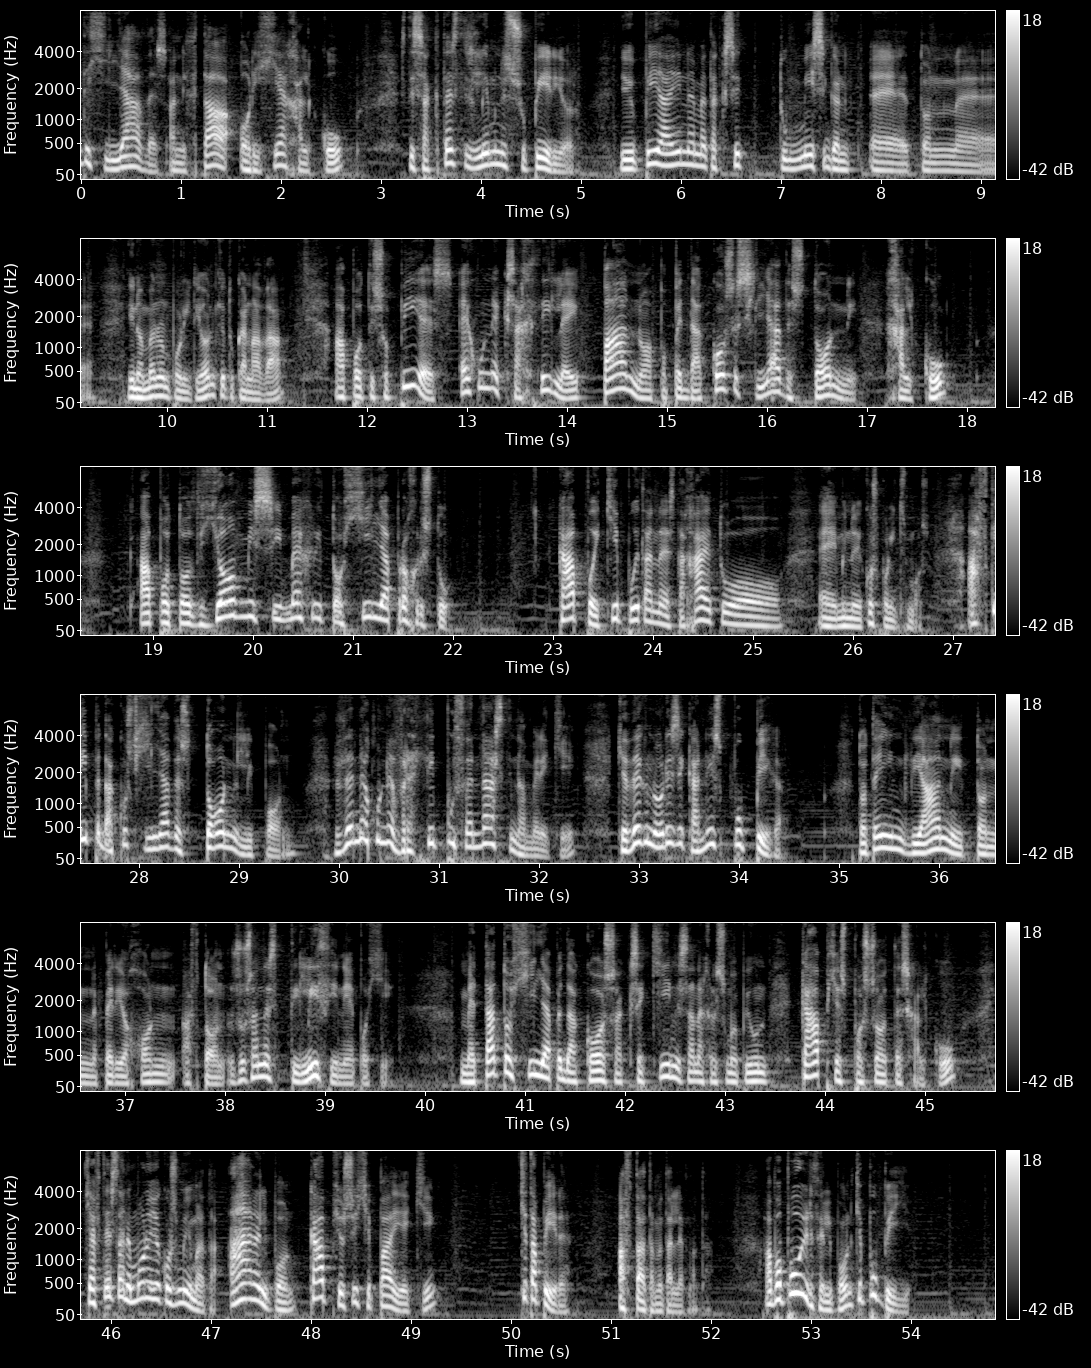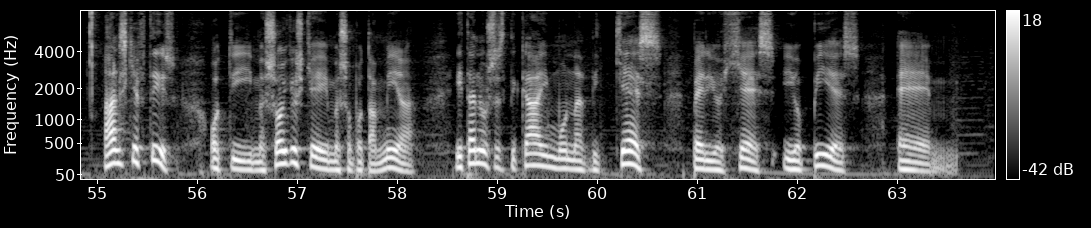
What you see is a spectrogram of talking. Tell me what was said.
ανοιχτά ορυχεία χαλκού στις ακτές της λίμνης Superior, η οποία είναι μεταξύ του Μίσιγκαν ε, των ε, Ηνωμένων Πολιτειών και του Καναδά από τις οποίες έχουν εξαχθεί λέει πάνω από 500.000 τόνοι χαλκού από το 2,5 μέχρι το 1000 π.Χ. Κάπου εκεί που ήταν στα χάη του ο ε, μινοϊκός πολιτισμός. Αυτοί οι 500.000 τόνοι λοιπόν δεν έχουν βρεθεί πουθενά στην Αμερική και δεν γνωρίζει κανείς πού πήγαν. Τότε οι Ινδιάνοι των περιοχών αυτών ζούσαν στη λίθινη εποχή. Μετά το 1500 ξεκίνησαν να χρησιμοποιούν κάποιες ποσότητες χαλκού και αυτές ήταν μόνο για κοσμήματα. Άρα λοιπόν κάποιος είχε πάει εκεί και τα πήρε αυτά τα μεταλλεύματα. Από πού ήρθε λοιπόν και πού πήγε; Αν σκεφτείς ότι η Μεσόγειος και η Μεσοποταμία ήταν ουσιαστικά οι μοναδικές περιοχές οι οποίες ε,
